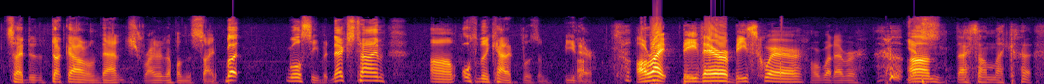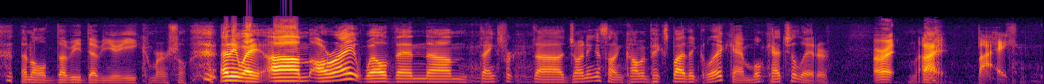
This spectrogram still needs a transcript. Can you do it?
decide to duck out on that and just write it up on the site. But we'll see. But next time, um, Ultimate Cataclysm, be there. All right, be there, be square, or whatever. Yes. Um, that sounds like a, an old WWE commercial. Anyway, um, all right. Well then, um, thanks for uh, joining us on Comic Picks by the Glick, and we'll catch you later. All right, All bye. right, bye.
